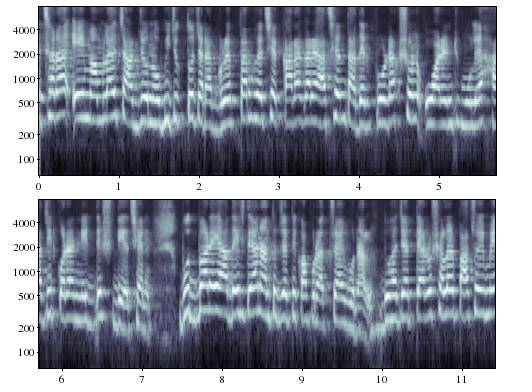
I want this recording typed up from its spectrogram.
এছাড়া এই মামলায় চারজন অভিযুক্ত যারা গ্রেপ্তার হয়েছে, কারাগারে আছেন, তাদের প্রোডাকশন ওয়ারেন্ট মূলে হাজির করার নির্দেশ দিয়েছেন। বুধবার এই আদেশ দেন আন্তর্জাতিক অপরাধ ট্রাইব্যুনাল। দু হাজার তেরো সালের পাঁচই মে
